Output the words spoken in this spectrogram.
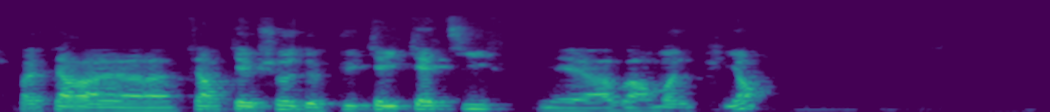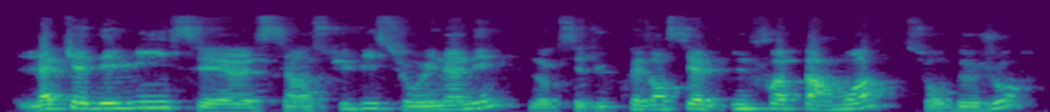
Je préfère euh, faire quelque chose de plus qualitatif, mais avoir moins de clients. L'académie, euh, c'est un suivi sur une année. Donc, c'est du présentiel une fois par mois sur deux jours.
